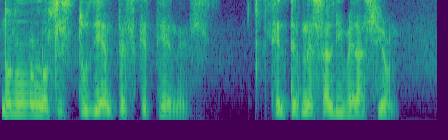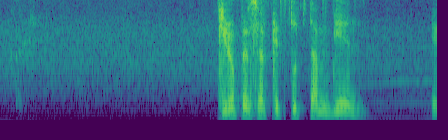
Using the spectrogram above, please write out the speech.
No los estudiantes que tienes sienten esa liberación quiero pensar que tú también eh,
